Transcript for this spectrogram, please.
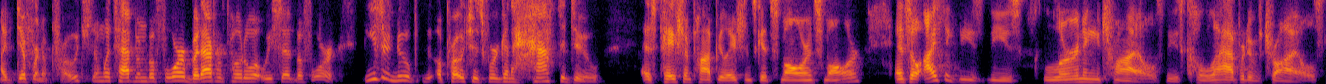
a different approach than what's happened before. But apropos to what we said before, these are new approaches we're going to have to do as patient populations get smaller and smaller. And so I think these, these learning trials, these collaborative trials,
